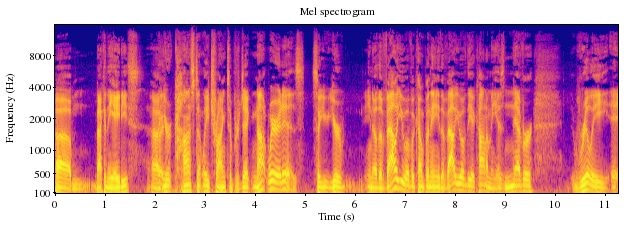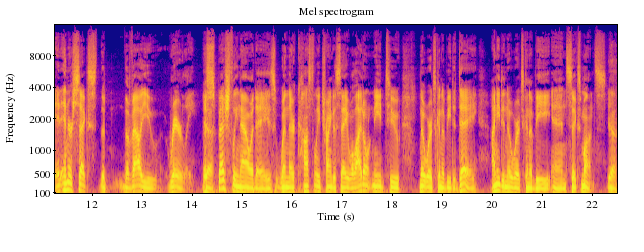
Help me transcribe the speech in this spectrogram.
um, back in the 80s. Uh, right. You're constantly trying to predict not where it is. So you, you're, you know, the value of a company, the value of the economy is never really it intersects the the value rarely, yeah. especially nowadays when they're constantly trying to say, "Well, I don't need to know where it's going to be today. I need to know where it's going to be in six months." Yeah,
